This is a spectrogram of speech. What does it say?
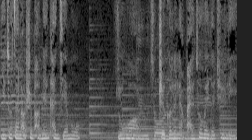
你坐在老师旁边看节目，与我只隔了两排座位的距离。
